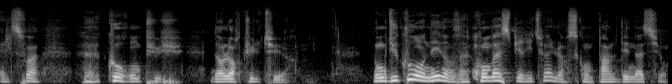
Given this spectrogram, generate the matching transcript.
elles soient euh, corrompues dans leur culture. Donc du coup, on est dans un combat spirituel lorsqu'on parle des nations.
